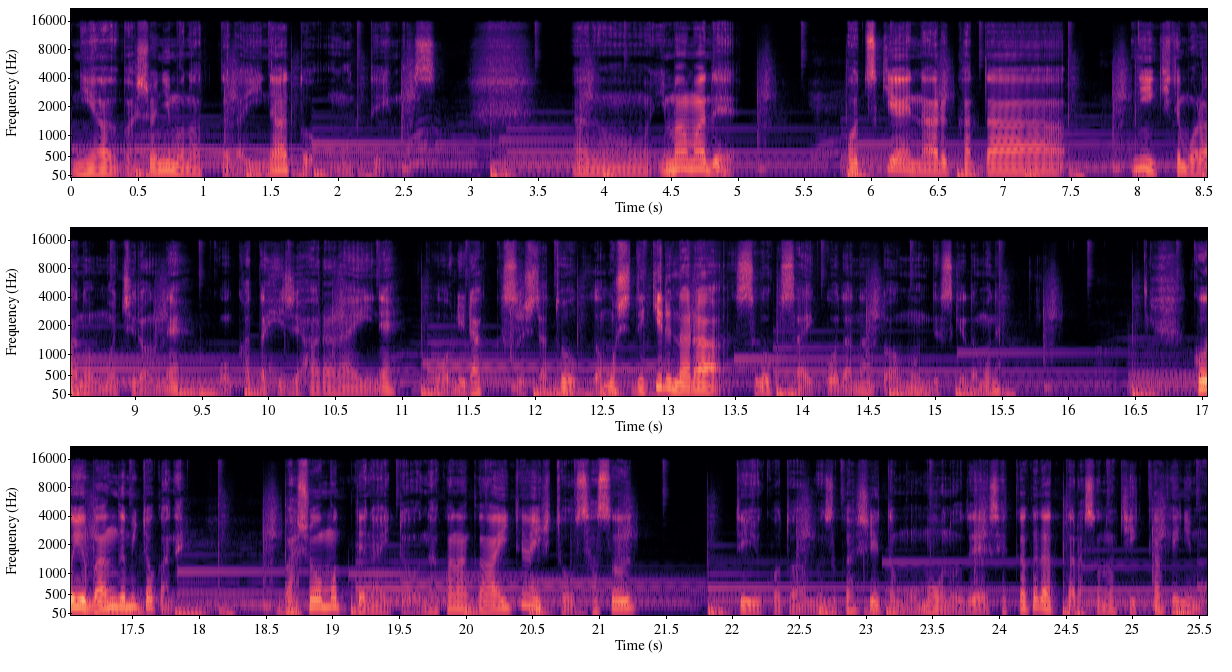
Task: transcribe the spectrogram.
に会う場所にもなったらいいなと思っています。あのー、今までお付き合いのある方に来てもらうのももちろんね、こう肩肘張らないね、こうリラックスしたトークがもしできるなら、すごく最高だなとは思うんですけどもね。こういう番組とかね、場所を持ってないとなかなか会いたい人を誘うっていうことは難しいとも思うので、せっかくだったらそのきっかけにも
